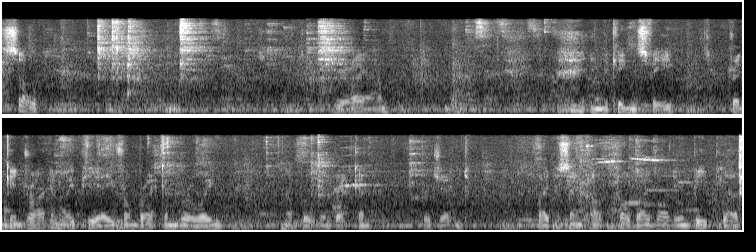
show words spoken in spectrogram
So, here I am in the King's Fee, drinking Dragon IPA from Brecon Brewing, not brewed in Bridgend. 5% alcohol by volume, B+, plus,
